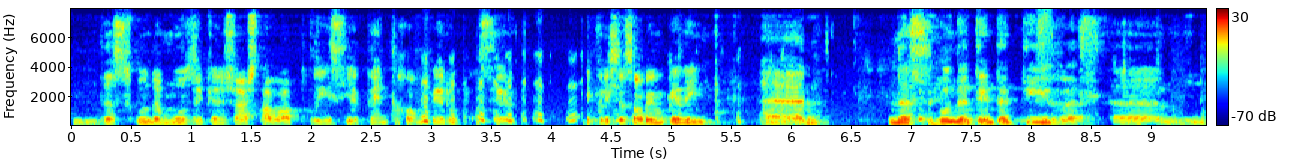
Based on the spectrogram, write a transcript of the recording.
da segunda música já estava a polícia para interromper o concerto e por isso eu só vi um bocadinho. Uh, na segunda tentativa um,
